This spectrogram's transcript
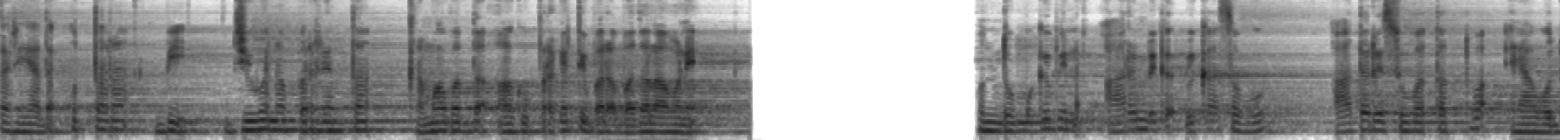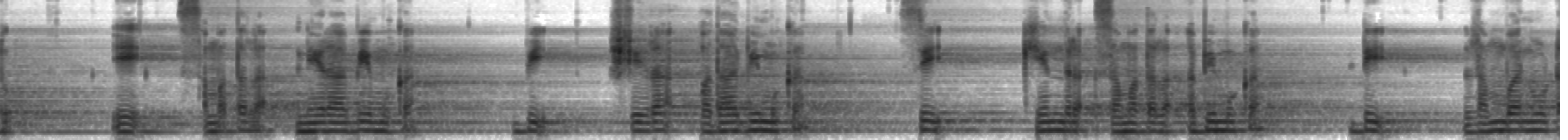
ಸರಿಯಾದ ಉತ್ತರ ಬಿ. ಜೀವನ ಪರ್ಯಂತ ಕ್ರಮಬದ್ಧ ಹಾಗೂ ಪ್ರಗತಿಪರ ಬದಲಾವಣೆ. ಒಂದು ಮಗುವಿನ ಆರಂಭಿಕ ವಿಕಾಸವು ಆಧರಿಸುವ ತತ್ವ ಯಾವುದು? ಎ. ಸಮತಲ ನೇರಾಭಿಮುಖ, ಬಿ. ಶಿರ ಪದಾಭಿಮುಖ, ಸಿ. ಕೇಂದ್ರ ಸಮತಲ ಅಭಿಮುಖ, ಡಿ. ಲಂಬನೋಟ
